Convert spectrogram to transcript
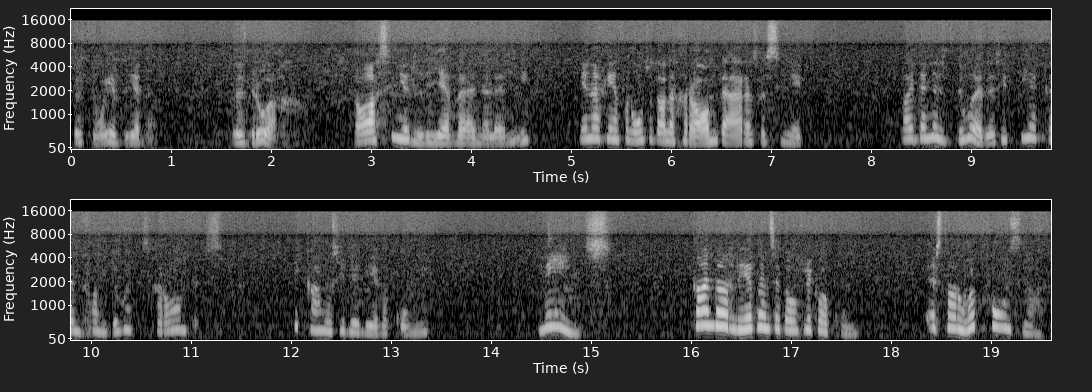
Dis dooie bene. Hulle is droog. Daar's nie lewe in hulle nie. Enigeen van ons wat al 'n geraamte ergens gesien het, daai ding is dood. Dis die teken van dood, geraamte kan ons nie weer lewe kom nie. Mens, kan daar lewe in Suid-Afrika kom? Is daar hoop vir ons land?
